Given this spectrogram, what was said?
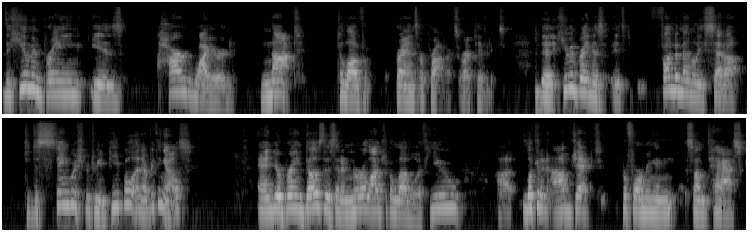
the human brain is hardwired not to love brands or products or activities. The human brain is it's fundamentally set up to distinguish between people and everything else and your brain does this at a neurological level. If you uh, look at an object performing some task,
